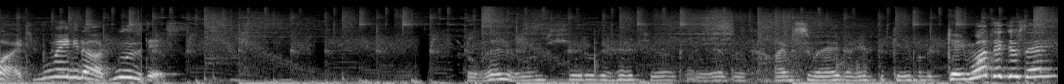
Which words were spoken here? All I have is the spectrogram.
Alright, bring it out. Who's this? Oh hello, Shadow the Hedgehog. I have a, I'm swag. I have the game on the game. What did you say?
